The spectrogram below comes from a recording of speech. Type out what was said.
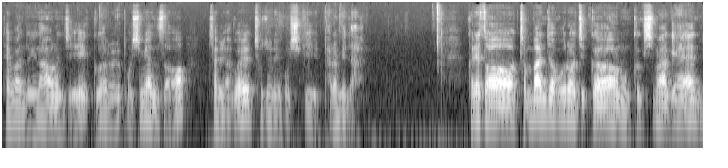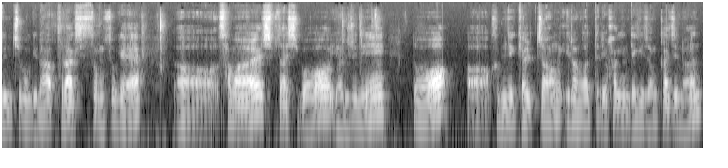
대반등이 나오는지 그거를 보시면서 전략을 조절해 보시기 바랍니다. 그래서 전반적으로 지금 극심하게 눈치 보기나 불확실성 속에 어 3월 14, 15 연준이 또 어, 금리 결정 이런 것들이 확인되기 전까지는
